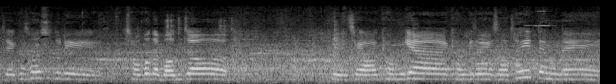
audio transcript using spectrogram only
이제 그 선수들이 저보다 먼저 그 제가 경기할 경기장에서 타기 때문에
